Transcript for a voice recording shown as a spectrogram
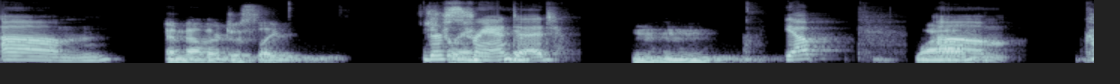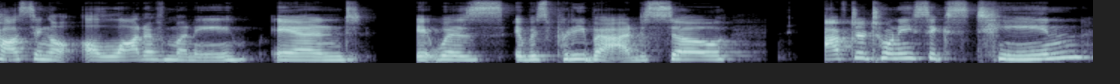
Um and now they're just like they're stranded. hmm Yep. Wow. um costing a, a lot of money and it was it was pretty bad so after 2016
